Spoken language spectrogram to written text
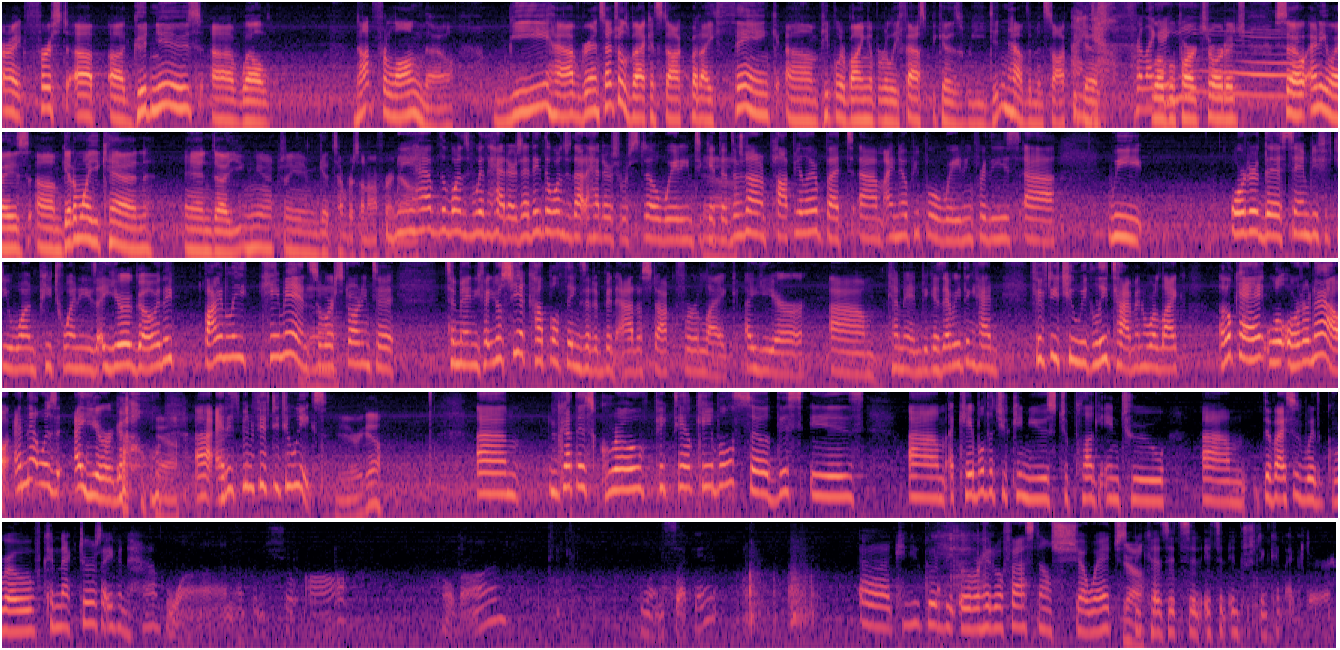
All right, first up, uh, good news. Uh, well, not for long though. We have Grand Centrals back in stock, but I think um, people are buying up really fast because we didn't have them in stock because like global part shortage. So, anyways, um, get them while you can, and uh, you can actually even get 10% off right We now. We have the ones with headers. I think the ones without headers we're still waiting to get there. They're not unpopular, but um, I know people are waiting for these. Uh, we ordered the SAMD 51 P20s a year ago, and they finally came in. So we're starting to to manufacture. You'll see a couple things that have been out of stock for like a year um, come in because everything had 52 week lead time, and we're like, okay, we'll order now, and that was a year ago, Yeah. uh, and it's been 52 weeks. Here we go. Um, we've got this Grove pigtail cable. So this is um, a cable that you can use to plug into um, devices with Grove connectors. I even have one. I can show off. Hold on. One second. Uh, can you go to the overhead real fast and I'll show it just Yeah. because it's, a, it's an interesting connector.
